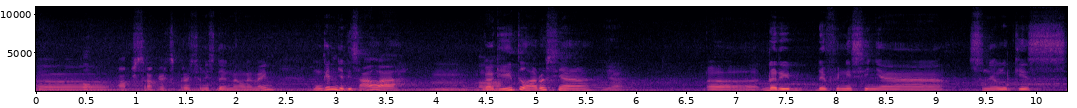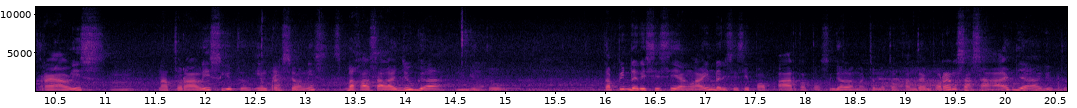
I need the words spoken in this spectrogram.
Eh, abstrak ekspresionis dan yang lain-lain mungkin jadi salah. Hmm. nggak gitu harusnya. Ya Eh, dari definisinya seni lukis realis Hmm. naturalis gitu impresionis bakal salah juga gitu. Tapi dari sisi yang lain dari sisi pop art atau segala macam atau kontemporer sah sah aja gitu.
